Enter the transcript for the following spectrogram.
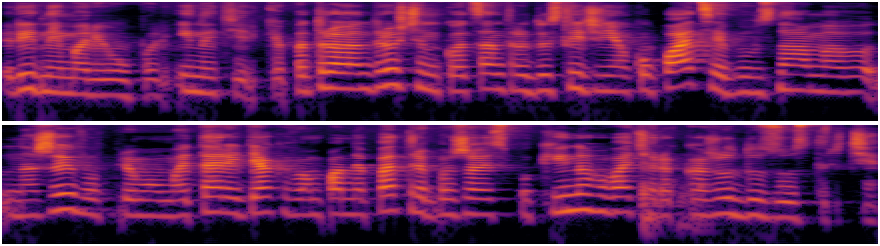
рідний Маріуполь, і не тільки. Петро Андрющенко, центр дослідження окупації, був з нами наживо в прямому етері. Дякую вам, пане Петре. Бажаю спокійного вечора. Кажу до зустрічі.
